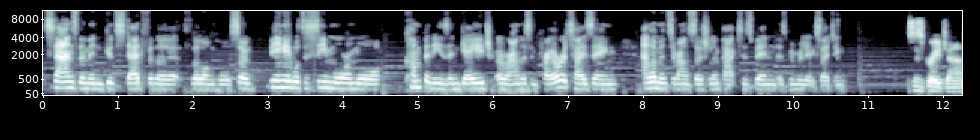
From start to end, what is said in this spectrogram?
stands them in good stead for the for the long haul. So being able to see more and more companies engage around this and prioritizing elements around social impact has been has been really exciting. This is great, Jenna.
